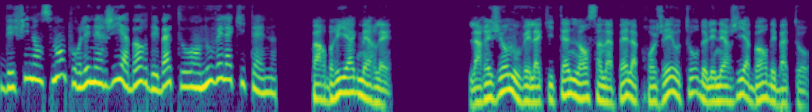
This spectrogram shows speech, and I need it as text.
Des financements pour l'énergie à bord des bateaux en Nouvelle-Aquitaine. Par Briag Merlet. La région Nouvelle-Aquitaine lance un appel à projets autour de l'énergie à bord des bateaux.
